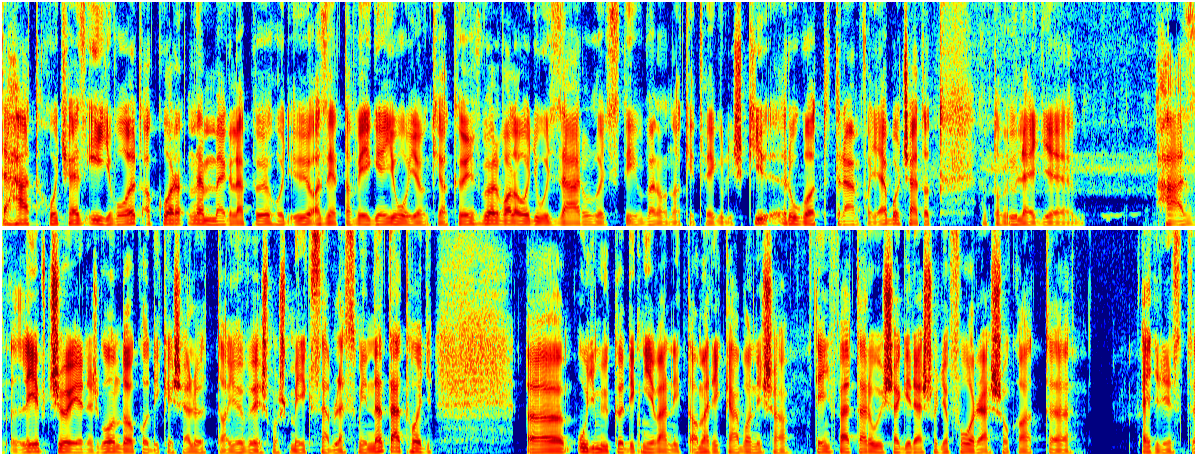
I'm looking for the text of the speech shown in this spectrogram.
tehát, hogyha ez így volt, akkor nem meglepő, hogy ő azért a végén jól jön ki a könyvből, valahogy úgy zárul, hogy Steve Bannon, akit végül is kirúgott, Trump vagy elbocsátott, nem tudom, ül egy eh, ház lépcsőjén, és gondolkodik, és előtte a jövő, és most még szebb lesz minden. Tehát, hogy ö, úgy működik nyilván itt Amerikában is a tényfeltáró újságírás, hogy a forrásokat egyrészt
